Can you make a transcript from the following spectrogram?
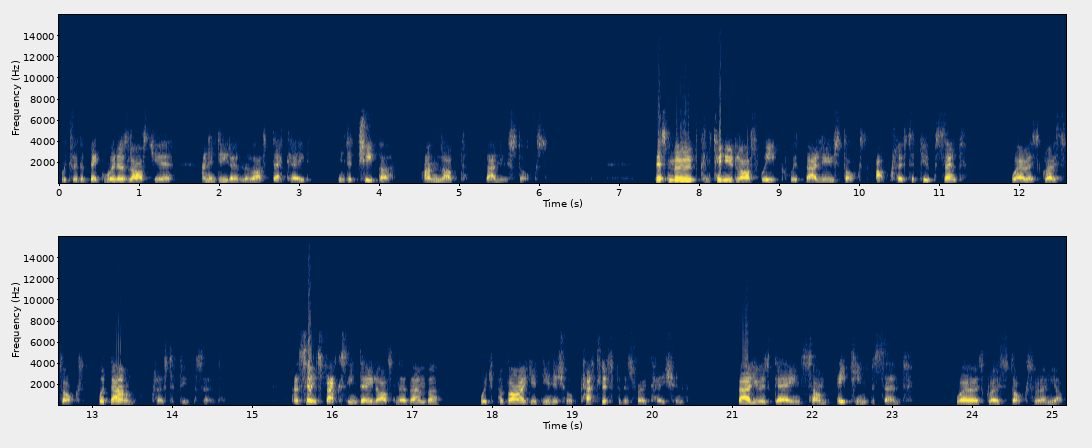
which were the big winners last year and indeed over the last decade, into cheaper, unloved value stocks. This move continued last week with value stocks up close to 2%, whereas growth stocks were down close to 2%. And since Vaccine Day last November, which provided the initial catalyst for this rotation, value has gained some 18%, whereas growth stocks are only up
